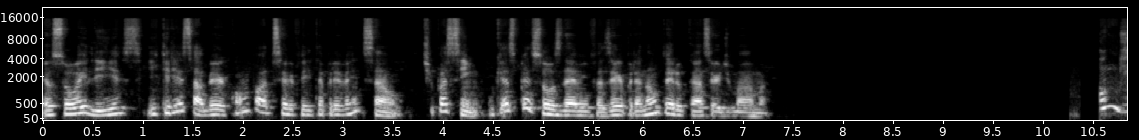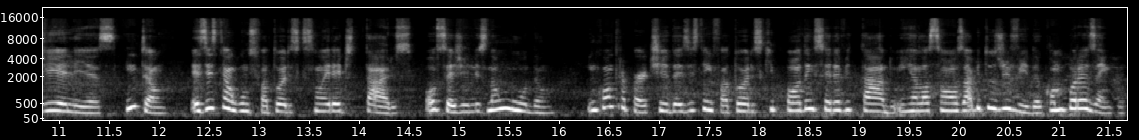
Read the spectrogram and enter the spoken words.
eu sou Elias e queria saber como pode ser feita a prevenção. Tipo assim, o que as pessoas devem fazer para não ter o câncer de mama? Bom dia, Elias. Então, existem alguns fatores que são hereditários, ou seja, eles não mudam. Em contrapartida, existem fatores que podem ser evitados em relação aos hábitos de vida, como, por exemplo,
